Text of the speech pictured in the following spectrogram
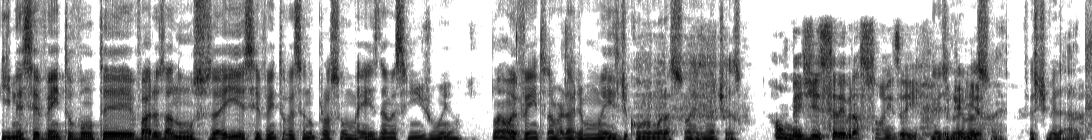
e nesse evento vão ter vários anúncios aí. Esse evento vai ser no próximo mês, né? Vai ser em junho. Não é um evento, na verdade, é um mês de comemorações, né, Tiesco? É um mês de celebrações aí. Mês de celebrações, diria. Festividade. É.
